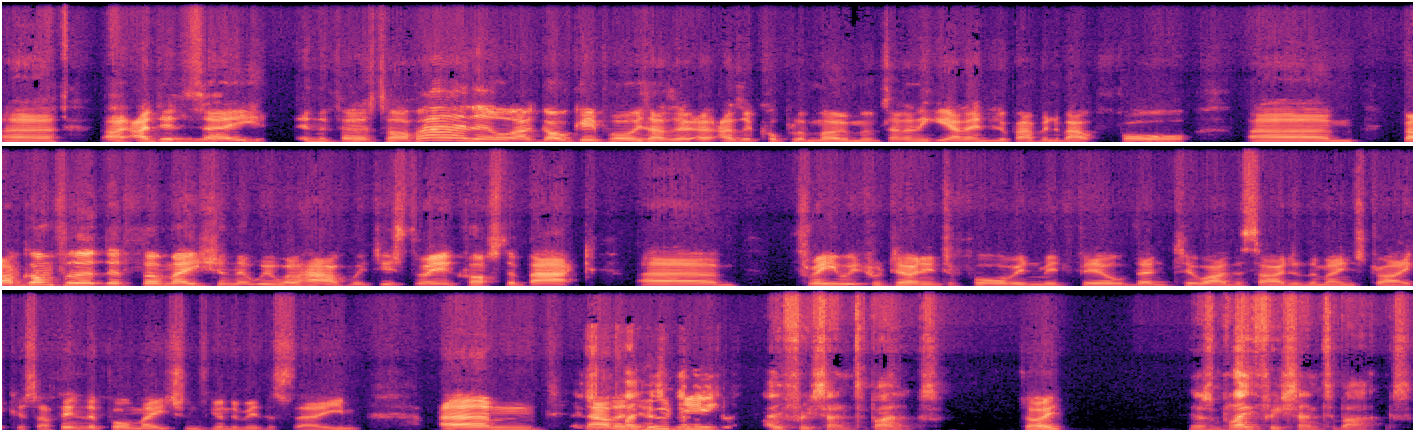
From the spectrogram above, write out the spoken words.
Uh, I, I did say in the first half, ah, no, our goalkeeper always has a, has a couple of moments, and I think he had ended up having about four. Um, but I've gone for the, the formation that we will have, which is three across the back, um, three which will turn into four in midfield, then two either side of the main striker. So I think the formation is going to be the same. Um, now then, Play- who do you? play three centre backs? Sorry, He doesn't play three centre backs.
